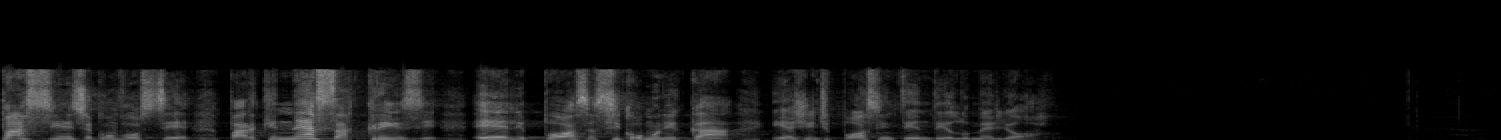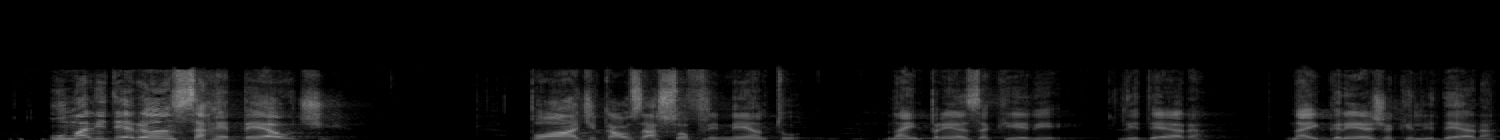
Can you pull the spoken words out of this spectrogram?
paciência com você, para que nessa crise Ele possa se comunicar e a gente possa entendê-lo melhor. Uma liderança rebelde pode causar sofrimento na empresa que ele lidera, na igreja que lidera,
